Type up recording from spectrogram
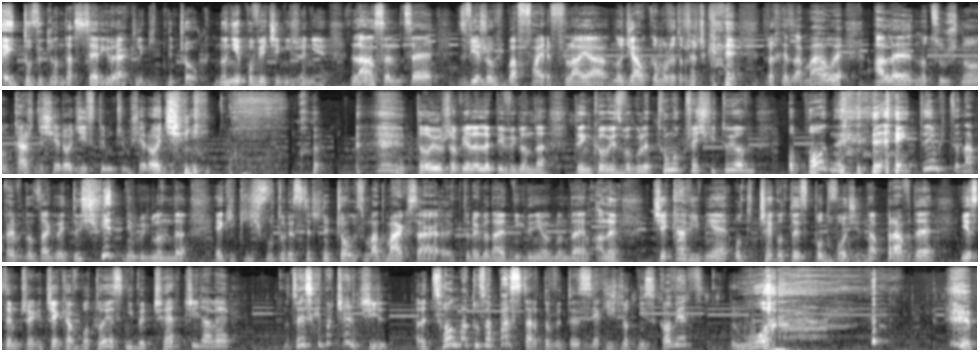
Ej, to wygląda serio jak legitny czołg. No nie powiecie mi, że nie. Lance LC z wieżą chyba Firefly'a. No działko może troszeczkę, trochę za małe, ale no cóż, no każdy się rodzi z tym, czym się rodzi. To już o wiele lepiej wygląda ten kołys. W ogóle tu mu prześwitują opony. Ej, tym chcę na pewno zagrać. To świetnie wygląda. Jak jakiś futurystyczny czołg z Mad Maxa, którego nawet nigdy nie oglądałem, ale ciekawi mnie od czego to jest podwozie. Naprawdę jestem ciekaw, bo to jest niby Churchill, ale no to jest chyba Churchill. Ale co on ma tu za pas startowy? To jest jakiś lotniskowiec? Ło-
